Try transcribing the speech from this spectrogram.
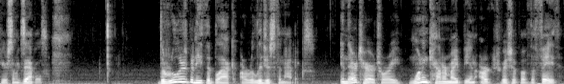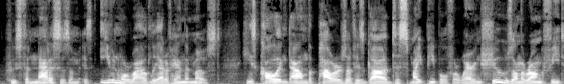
Here's some examples. The rulers beneath the black are religious fanatics. In their territory, one encounter might be an archbishop of the faith whose fanaticism is even more wildly out of hand than most, He's calling down the powers of his god to smite people for wearing shoes on the wrong feet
